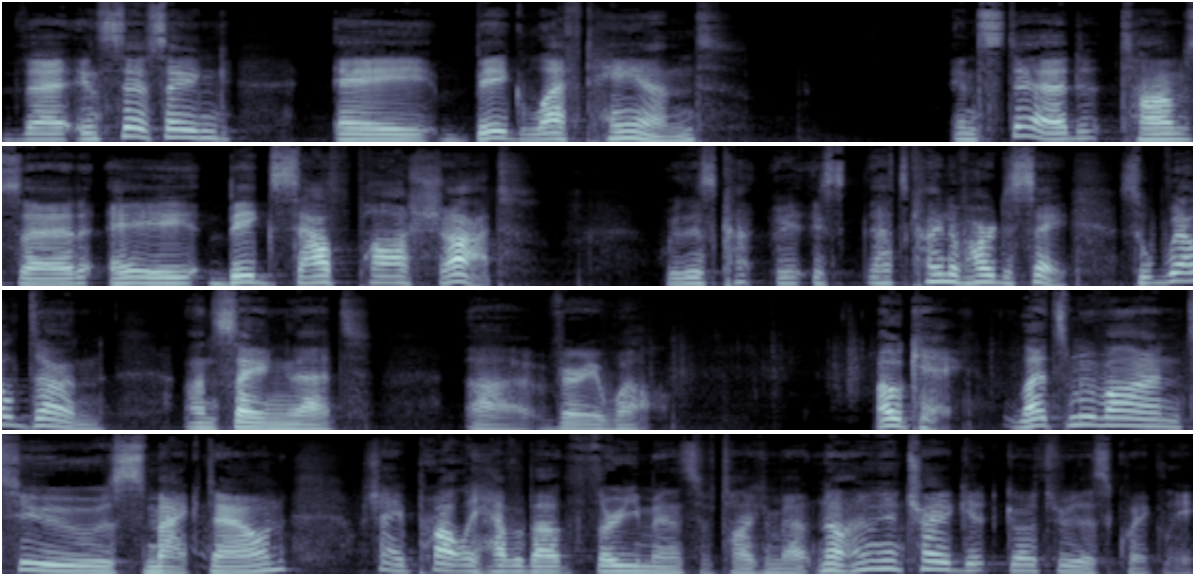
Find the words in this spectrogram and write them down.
that instead of saying a big left hand, instead Tom said a big southpaw shot. With this, that's kind of hard to say. So well done on saying that uh, very well. Okay, let's move on to SmackDown, which I probably have about 30 minutes of talking about. No, I'm going to try to get go through this quickly.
